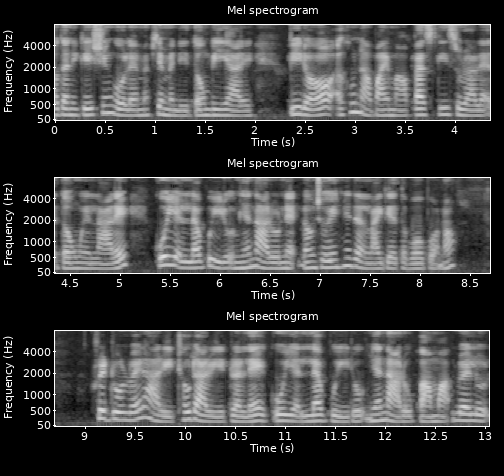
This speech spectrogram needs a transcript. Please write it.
authentication ကိုလည်းမဖြစ်မနေသုံးပေးရတယ်ပြီးတော့အခုနောက်ပိုင်းမှာ passkey ဆိုတာလည်းအသုံးဝင်လာတယ်ကိုယ့်ရဲ့လက်ပွေတို့မျက်နှာတို့နဲ့လုံခြုံရေးနှိမ့်တယ်လိုက်တဲ့သဘောပေါ့နော် crypto လွှဲတာတွေထုတ်တာတွေအတွက်လည်းကိုယ့်ရဲ့လက်ပွေတို့မျက်နှာတို့ပါမှလွှဲလို့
